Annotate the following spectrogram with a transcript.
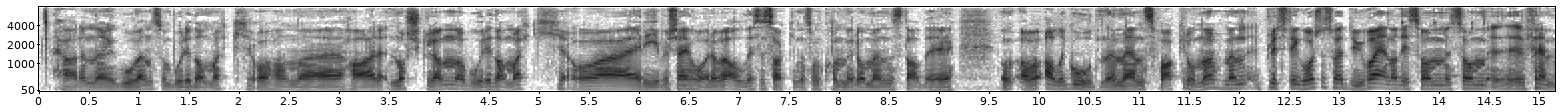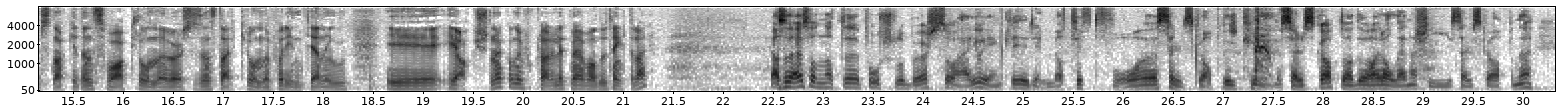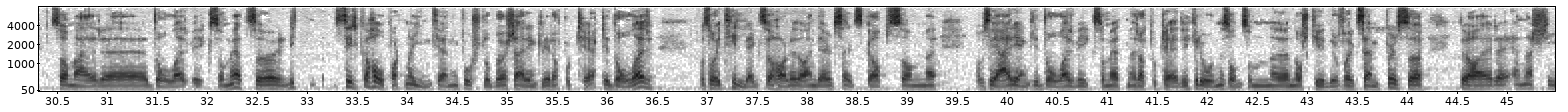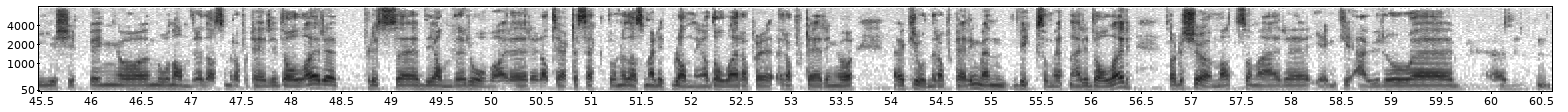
jeg har en eh, god venn som bor i Danmark, og han eh, har norsk lønn og bor i Danmark. Og eh, river seg i håret over alle disse sakene som kommer om en stadig Av alle godene med en svak krone. Men plutselig i går så, så jeg du var en av de som, som fremsnakket en svak krone versus en sterk krone for inntjening i, i aksjene. Kan du forklare litt mer hva du tenkte der? Altså det er jo sånn at eh, På Oslo Børs så er jo egentlig relativt få selskaper kroneselskap. da Du har alle energiselskapene som er eh, dollarvirksomhet. så Ca. halvparten av inntjening på Oslo Børs er egentlig rapportert i dollar. Og så I tillegg så har du da en del selskap som si, er egentlig dollarvirksomhet, men rapporterer i kroner, sånn som Norsk Hydro f.eks. Så du har energi, shipping og noen andre da som rapporterer i dollar pluss eh, de andre råvarerelaterte sektorene da, som er litt blanding av dollarrapportering og eh, kronerapportering, men virksomheten er i dollar. Så har du sjømat som er eh, egentlig euro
